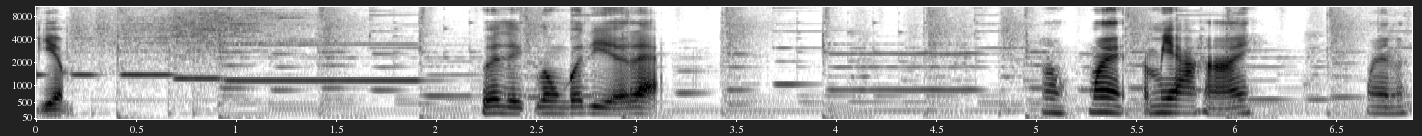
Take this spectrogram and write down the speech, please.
เยี่ยม เพื่อนเล็กลงก็ดีแล้วแหละเอ้าไม่น้ำยาหาย ไม่นะ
